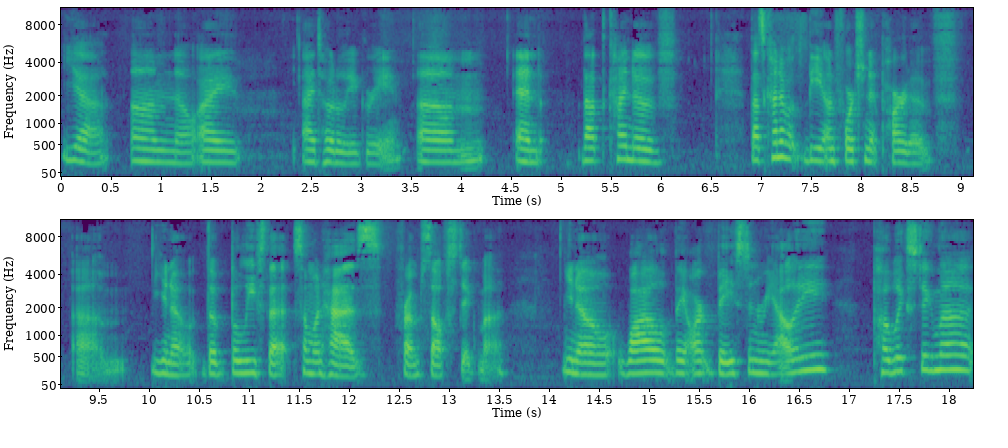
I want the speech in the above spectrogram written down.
Yeah. Um, no, I I totally agree. Um, and that kind of that's kind of the unfortunate part of um, you know the beliefs that someone has from self stigma. You know, while they aren't based in reality, public stigma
